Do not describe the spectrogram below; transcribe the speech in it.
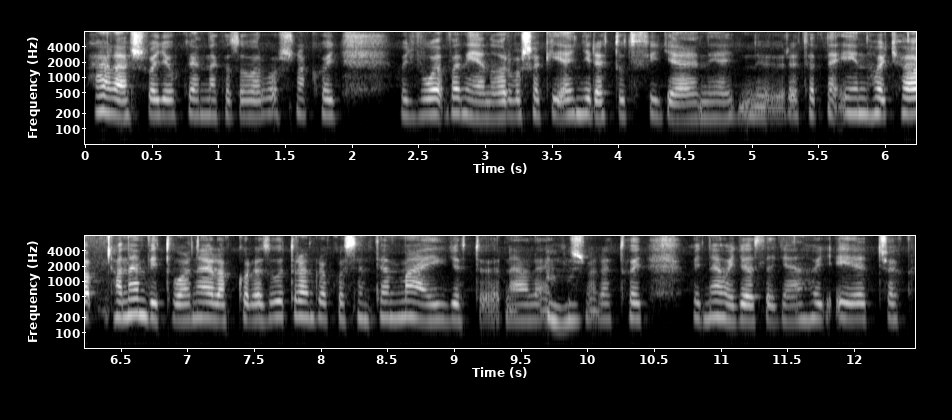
hálás vagyok ennek az orvosnak, hogy, hogy van ilyen orvos, aki ennyire tud figyelni, tenni egy nőre. Tehát én, hogyha ha nem vitt volna el akkor az ultrangra, akkor szerintem máig gyötörne a lelkismeret, uh-huh. hogy, hogy nehogy az legyen, hogy élt, csak,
